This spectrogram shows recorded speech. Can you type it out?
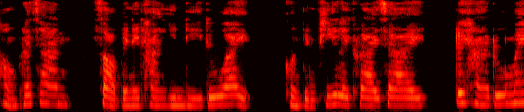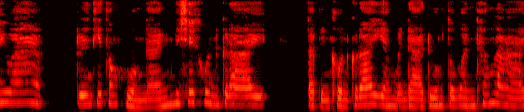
ของพระจันทร์สอบไปในทางยินดีด้วย คนเป็นพี่เลยคลายใจ โดยหารู้ไม่ว่า เรื่องที่ต้องห่วงนั้นไม่ใช่คนไกล แต่เป็นคนใกล้อย่างบรรดาดวงตะวันทั้งหลาย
